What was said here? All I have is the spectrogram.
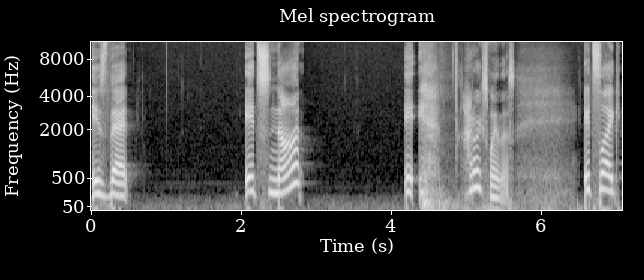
is that it's not it how do I explain this? It's like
